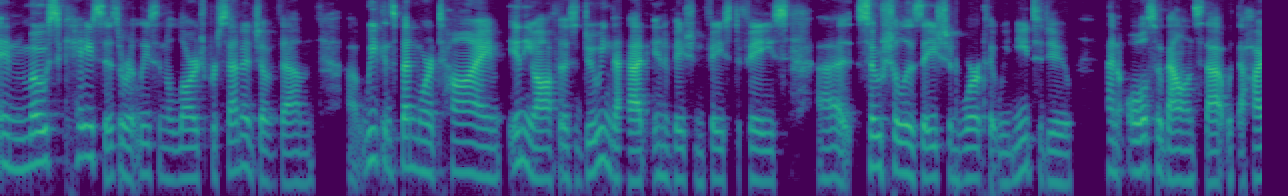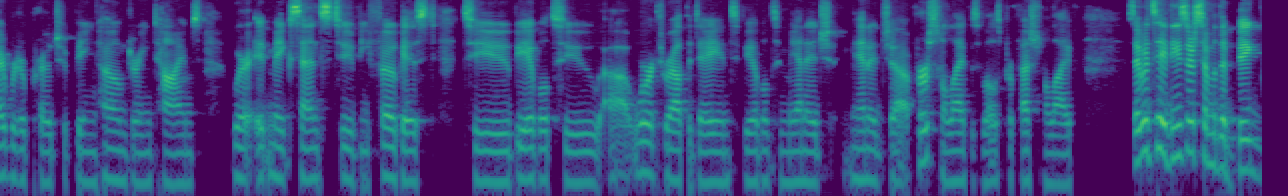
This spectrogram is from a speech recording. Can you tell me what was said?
in most cases, or at least in a large percentage of them, uh, we can spend more time in the office doing that innovation face to face socialization work that we need to do and also balance that with the hybrid approach of being home during times where it makes sense to be focused to be able to uh, work throughout the day and to be able to manage manage uh, personal life as well as professional life. So i would say these are some of the big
